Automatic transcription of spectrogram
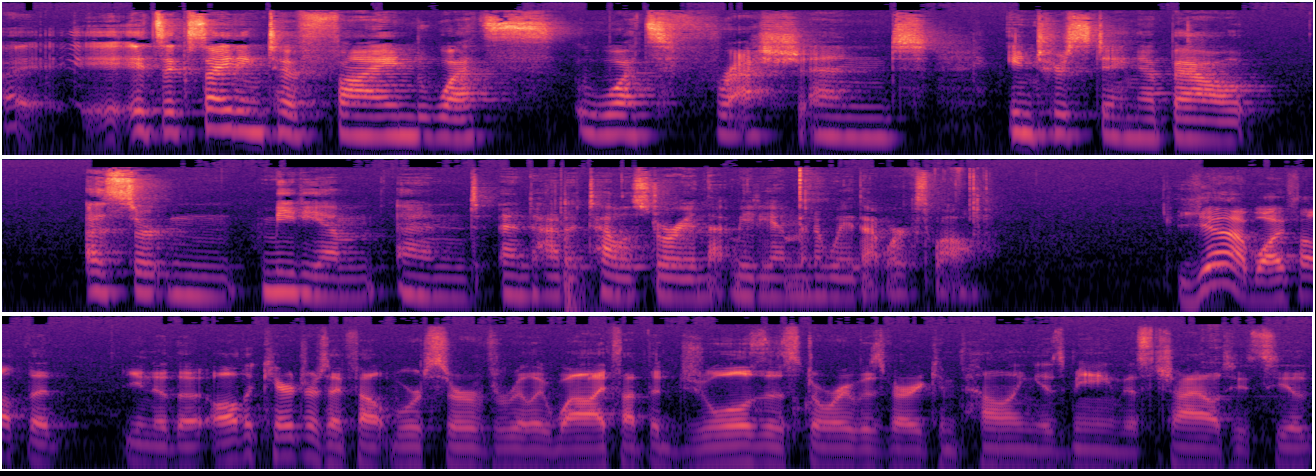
it's exciting to find what's what's fresh and interesting about a certain medium and and how to tell a story in that medium in a way that works well. Yeah, well, I felt that you know the all the characters I felt were served really well. I thought that Jules' the story was very compelling as being this child who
